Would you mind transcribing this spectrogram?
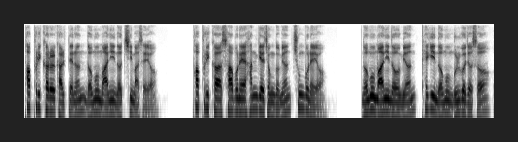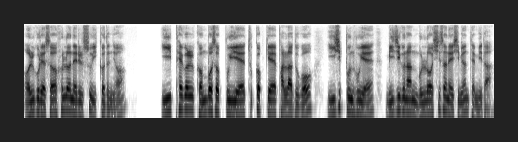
파프리카를 갈 때는 너무 많이 넣지 마세요. 파프리카 4분의 1개 정도면 충분해요. 너무 많이 넣으면 팩이 너무 묽어져서 얼굴에서 흘러내릴 수 있거든요. 이 팩을 검버섯 부위에 두껍게 발라두고 20분 후에 미지근한 물로 씻어내시면 됩니다.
